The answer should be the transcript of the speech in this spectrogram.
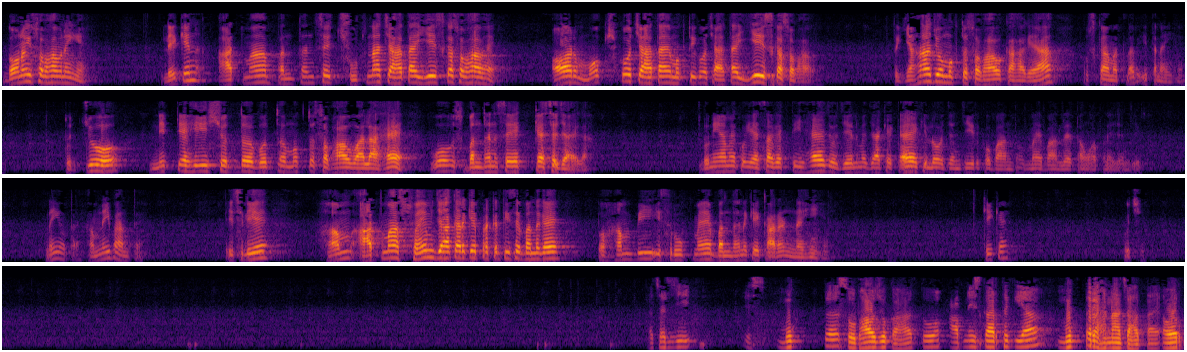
दोनों ही स्वभाव नहीं है। लेकिन आत्मा बंधन से छूटना चाहता है, ये इसका स्वभाव है। और मोक्ष को चाहता है, मुक्ति को चाहता है, ये इसका स्वभाव है। तो यहाँ जो मुक्त स्वभाव कहा गया, उसका मतलब इतना ही है। तो जो नित्य ही शुद्ध, बुद्ध, मुक्त स्वभाव वाला है, वो उस बंधन से कैसे जाएगा? दुनिया में कोई ऐसा व्यक्ति है जो जेल में जाके कहे कि लो जंजीर को बाँध दो मैं बाँध लेता हूँ अपने जंजीर। नहीं होता है, हम नहीं बांधते। इसलिए हम आत्मा स्वयं जाकर के प्रकृति से बंध गए तो हम भी इस रूप में बंधन के कारण नहीं है। ठीक है? पूछिए। आचार्य जी, इस मुक्त स्वभाव जो कहा तो आपने इसका अर्थ किया, मुक्त रहना चाहता है, और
